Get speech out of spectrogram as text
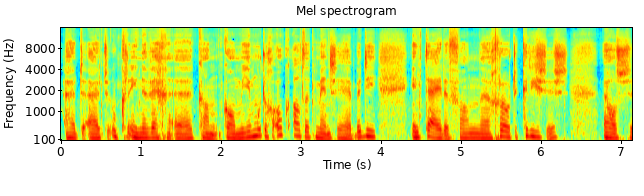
uit, uit Oekraïne weg uh, kan komen. Je moet toch ook altijd mensen hebben die in tijden van grote crisis als,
